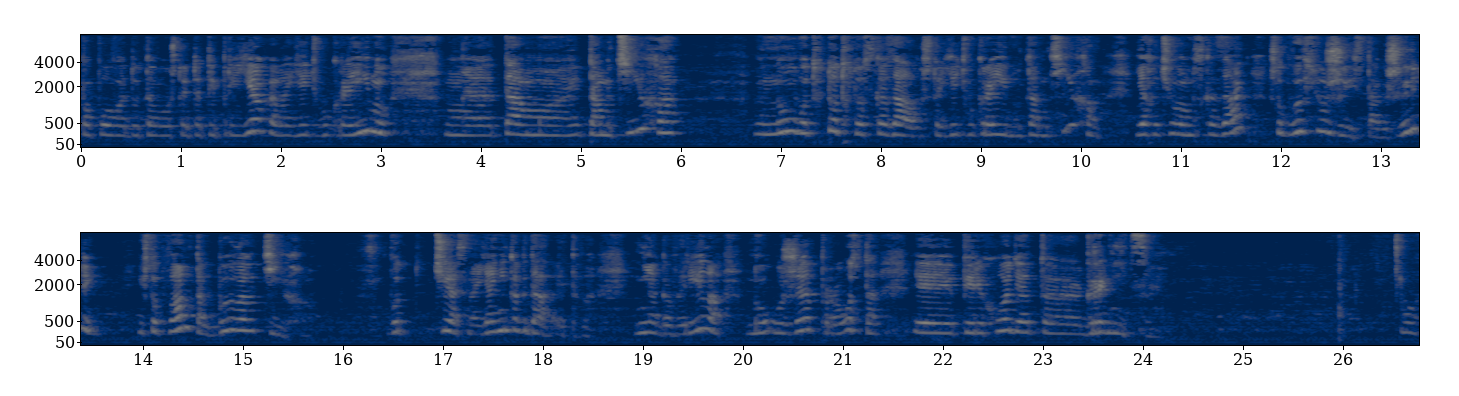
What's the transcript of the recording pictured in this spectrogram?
по поводу того, что это ты приехала, едь в Украину, э, там, э, там тихо. Ну, вот тот, кто сказал, что едь в Украину, там тихо, я хочу вам сказать, чтобы вы всю жизнь так жили, и чтобы вам так было тихо. Вот честно, я никогда этого не говорила, но уже просто э, переходят э, границы. Вот.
